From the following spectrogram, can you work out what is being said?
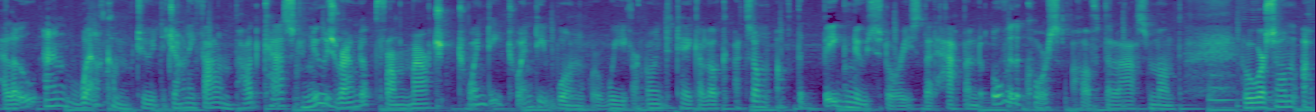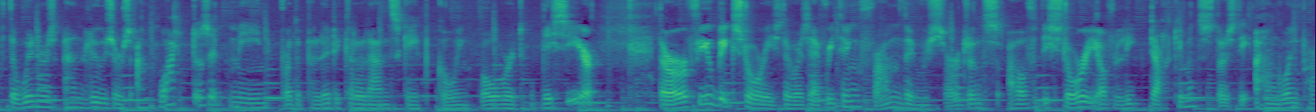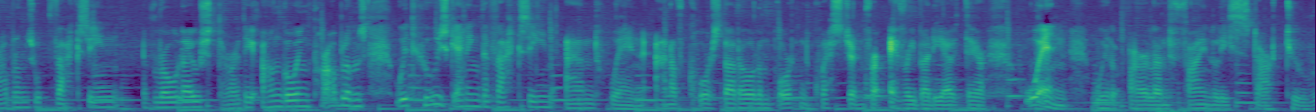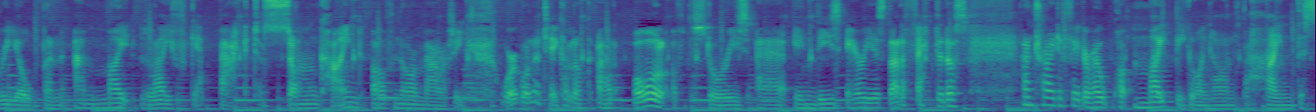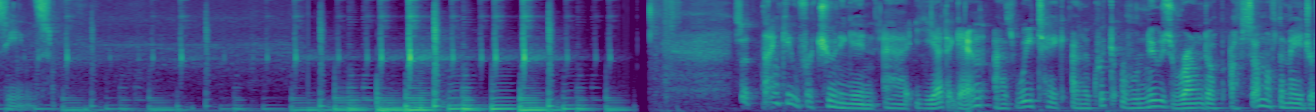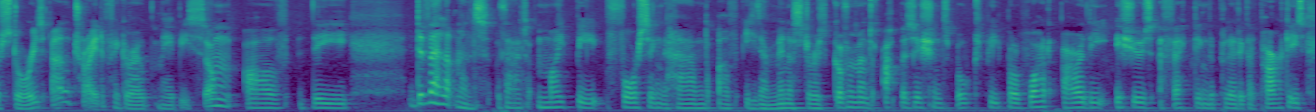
Hello and welcome to the Johnny Fallon podcast news roundup from March 2021, where we are going to take a look at some of the big news stories that happened over the course of the last month. Who were some of the winners and losers, and what does it mean for the political landscape going forward this year? There are a few big stories. There was everything from the resurgence of the story of leaked documents, there's the ongoing problems with vaccine rollout, there are the ongoing problems with who's getting the vaccine and when, and of course, that all important question for everybody out there when will Ireland finally start to reopen and might life get back to some kind of normality. We're going to take a look at all of the stories uh, in these areas that affected us and try to figure out what might be going on behind the scenes. So, thank you for tuning in uh, yet again as we take a quick news roundup of some of the major stories and try to figure out maybe some of the developments that might be forcing the hand of either ministers, government, opposition spokespeople. What are the issues affecting the political parties?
